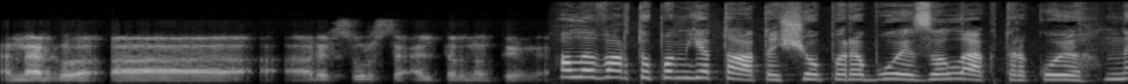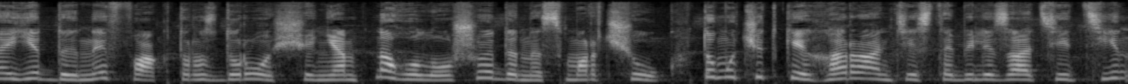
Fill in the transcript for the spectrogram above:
енергоресурси альтернативні. Але варто пам'ятати, що перебої з електрикою не єдиний фактор здорожчання, наголошує Денис Марчук. Тому чітких гарантій стабілізації цін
